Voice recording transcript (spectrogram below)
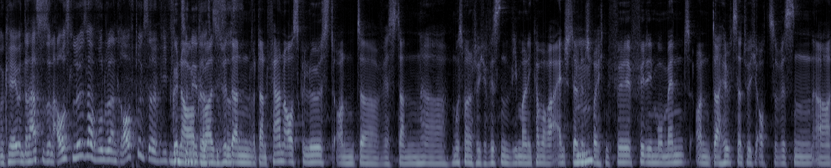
Okay, und dann hast du so einen Auslöser, wo du dann drauf drückst oder wie Genau, funktioniert quasi das? wird Ist das- dann, wird dann fern ausgelöst und äh, dann äh, muss man natürlich wissen, wie man die Kamera einstellt, Mhm. entsprechend für, für den Moment. Und da hilft es natürlich auch zu wissen, äh,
